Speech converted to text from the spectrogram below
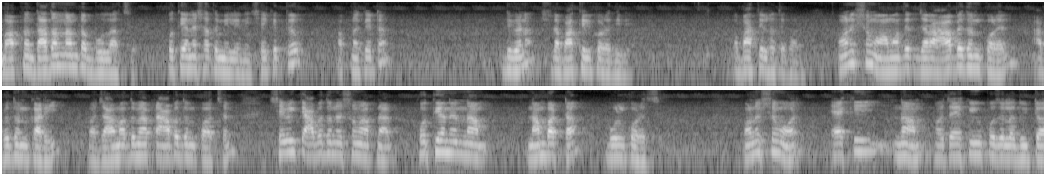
বা আপনার দাদার নামটা ভুল আছে, খতিয়ানের সাথে মিলেনি, সেক্ষেত্রেও আপনাকে এটা দিবে না, সেটা বাতিল করে দিবে বাতিল হতে পারে। অনেক সময় আমাদের যারা আবেদন করেন, আবেদনকারী বা যার মাধ্যমে আপনি আবেদন করাচ্ছেন সেই ব্যক্তি আবেদনের সময় আপনার খতিয়ানের নাম, নাম্বারটা ভুল করেছে। অনেক সময় একই নাম, হয়তো একই উপজেলা দুইটা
